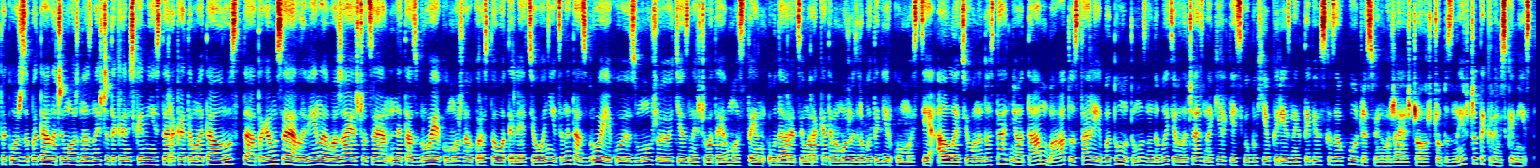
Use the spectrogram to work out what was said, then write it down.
також запитали, чи можна знищити кримське місто ракетами системи Таурус та Атакамс, але він вважає, що це не та зброя, яку можна використовувати для цього. Ні, це не та зброя, якою змушують знищувати мости. Удари цими ракетами можуть зробити дірку в мості, але цього недостатньо. А там багато сталі і бетону, тому знадобиться величезна кількість вибухівки різних типів. Сказав Ходжес. Він вважає, що щоб знищити Кримське міст,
